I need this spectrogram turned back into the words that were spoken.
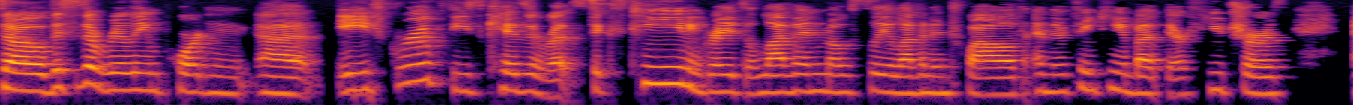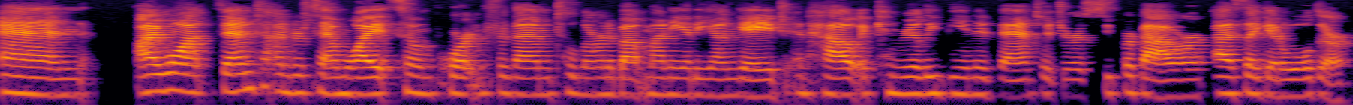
So this is a really important uh, age group. These kids are about 16 in grades 11, mostly 11 and 12, and they're thinking about their futures. And I want them to understand why it's so important for them to learn about money at a young age and how it can really be an advantage or a superpower as they get older.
